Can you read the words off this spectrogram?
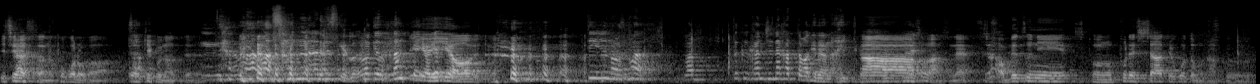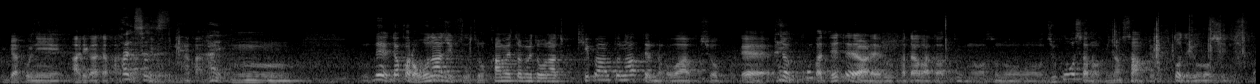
市橋さんの心が大きくなって。まあまあそんなあれですけど。だけどなん「かいいよいいよ」みたいな。っていうのはまあ全く勘違じなかったわけではないってああ、そうはなんですね。じゃあ別にそのプレッシャーということもなく逆にありがたかったはいそうですね。はい。うん。でだから同じくその亀止めと同じく基盤となっているのがワークショップで、い。じゃあ今回出てられる方々っていうのはその受講者の皆さんということでよろしいですか？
